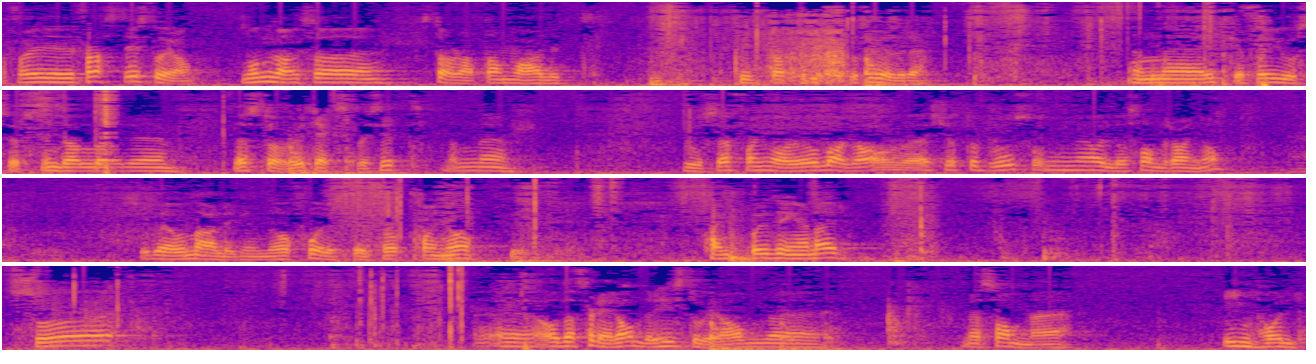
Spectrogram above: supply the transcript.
For de fleste historiene. Noen ganger så står det at de var litt fylt av frykt osv. Men eh, ikke for Josef sin del. Der, uh, det står jo ikke eksplisitt. Men eh, Josef han var jo laga av kjøtt og blod, som alle oss andre andre. Så det er jo nærliggende å forestille seg at han har tenkt på de tingene der. Så eh, Og det er flere andre historier med, med samme innhold.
